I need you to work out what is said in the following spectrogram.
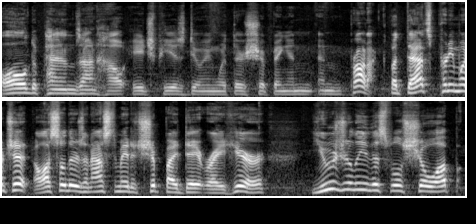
all depends on how HP is doing with their shipping and, and product. But that's pretty much it. Also, there's an estimated ship by date right here. Usually this will show up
